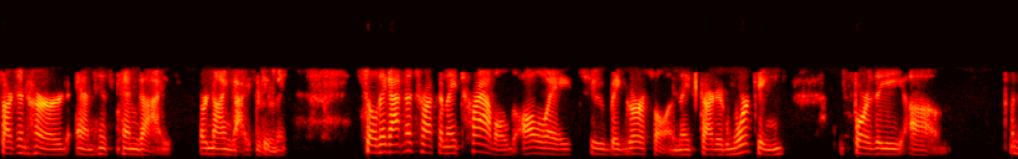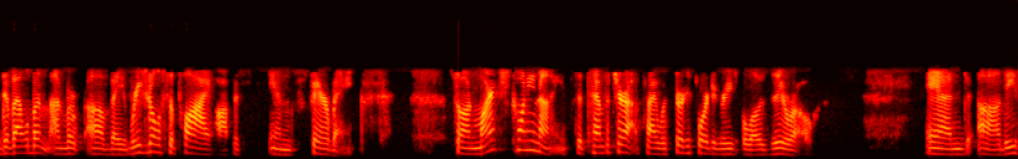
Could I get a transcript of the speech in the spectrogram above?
Sergeant Hurd and his 10 guys, or nine guys, excuse mm-hmm. me. So they got in a truck and they traveled all the way to Big Gerstle and they started working for the um, development of a regional supply office in Fairbanks. So on March 29th, the temperature outside was 34 degrees below zero. And uh, these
